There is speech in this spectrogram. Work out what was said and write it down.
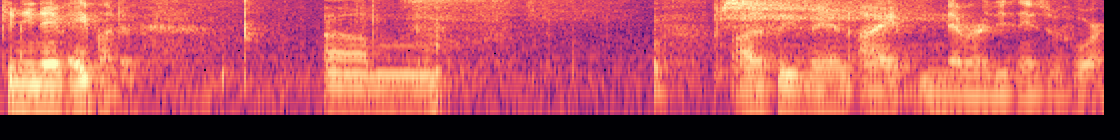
Can you name a punter? Um, Honestly, man, I've never heard these names before.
